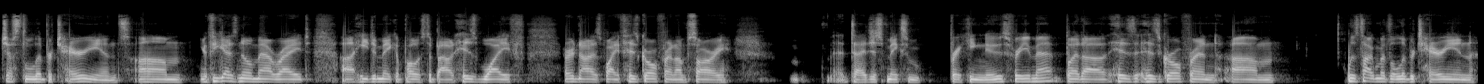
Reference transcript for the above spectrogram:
just libertarians. Um, if you guys know Matt Wright, uh, he did make a post about his wife, or not his wife, his girlfriend. I'm sorry. Did I just make some breaking news for you, Matt? But uh, his his girlfriend um, was talking about the libertarian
